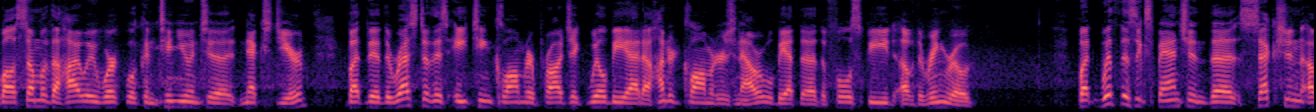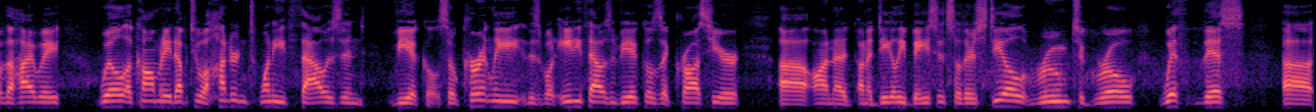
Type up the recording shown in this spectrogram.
while some of the highway work will continue into next year. But the, the rest of this 18 kilometer project will be at 100 kilometers an hour, will be at the, the full speed of the ring road. But with this expansion, the section of the highway will accommodate up to 120,000 vehicles. So currently, there's about 80,000 vehicles that cross here uh, on a on a daily basis. So there's still room to grow with this uh,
